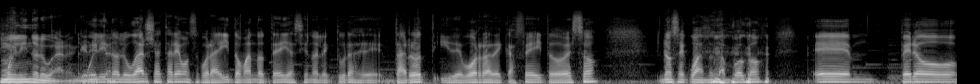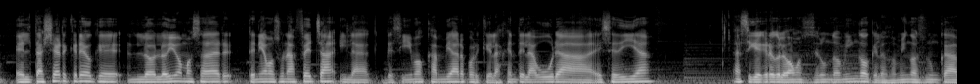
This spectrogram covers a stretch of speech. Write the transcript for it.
Muy lindo lugar. Muy lindo lugar, ya estaremos por ahí tomando té y haciendo lecturas de tarot y de borra de café y todo eso. No sé cuándo tampoco. Eh, pero el taller creo que lo, lo íbamos a dar, teníamos una fecha y la decidimos cambiar porque la gente labura ese día. Así que creo que lo vamos a hacer un domingo, que los domingos nunca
